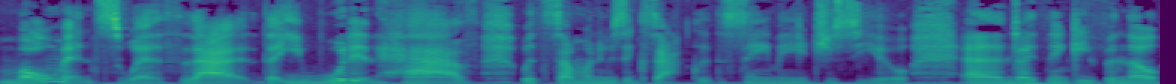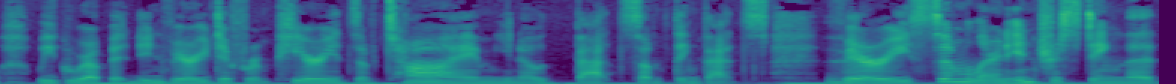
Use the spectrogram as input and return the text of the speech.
moments with that that you wouldn't have with someone who's exactly the same age as you. And i think even though we grew up in, in very different periods of time you know that's something that's very similar and interesting that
